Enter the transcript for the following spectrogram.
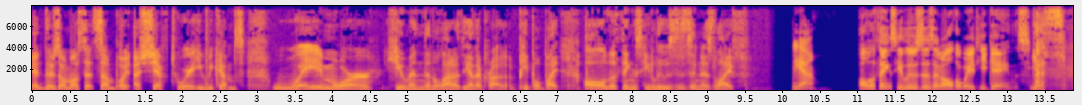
It, there's almost at some point a shift where he becomes way more human than a lot of the other pro- people by all the things he loses in his life. Yeah. All the things he loses and all the weight he gains. Yes.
